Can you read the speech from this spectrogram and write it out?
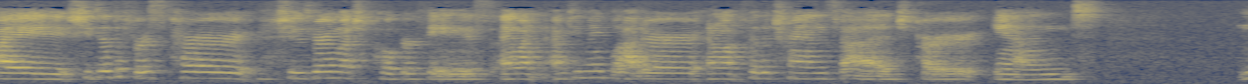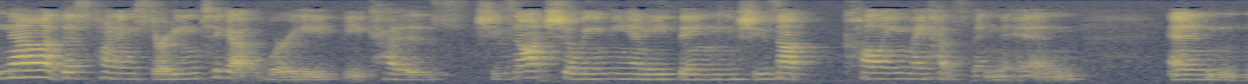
I she did the first part. She was very much poker face. I went and emptied my bladder and went for the trans vag part and now at this point I'm starting to get worried because she's not showing me anything. She's not calling my husband in and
